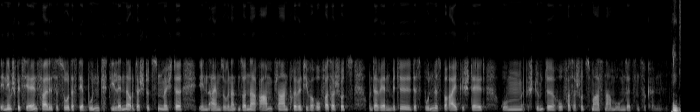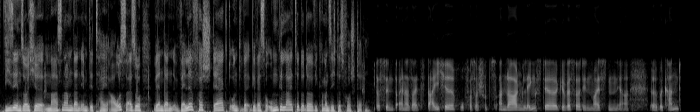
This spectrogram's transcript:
In dem speziellen Fall ist es so, dass der Bund die Länder unterstützen möchte in einem sogenannten Sonderrahmenplan präventiver Hochwasserschutz und da werden Mittel des Bundes bereitgestellt, um bestimmte Hochwasser Hochwasserschutzmaßnahmen umsetzen zu können. Und wie sehen solche Maßnahmen dann im Detail aus? Also werden dann Wälle verstärkt und Gewässer umgeleitet oder wie kann man sich das vorstellen? Das sind einerseits Deiche, Hochwasserschutzanlagen längs der Gewässer, den meisten ja äh, bekannt,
